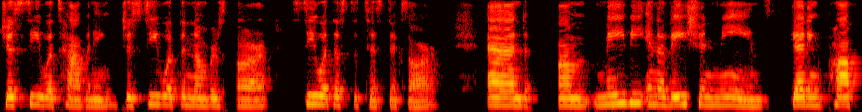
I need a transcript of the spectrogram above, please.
just see what's happening, just see what the numbers are, see what the statistics are. And um, maybe innovation means getting proper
